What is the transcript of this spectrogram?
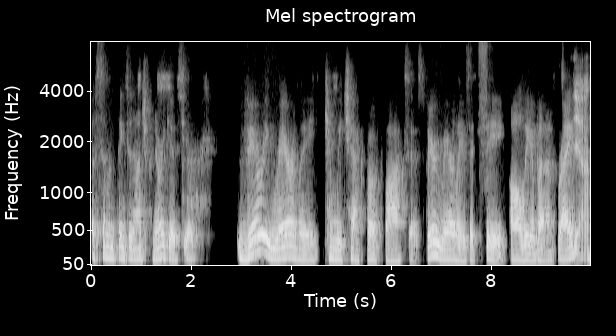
of some of the things that an entrepreneur gives you. Very rarely can we check both boxes. Very rarely is it C, all the above, right? Yeah.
